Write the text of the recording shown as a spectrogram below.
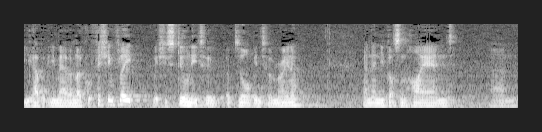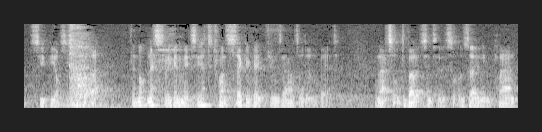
you, have a, you may have a local fishing fleet, which you still need to absorb into a marina and then you've got some high-end um, super yachts and stuff like that. They're not necessarily going to meet, so you have to try and segregate things out a little bit. And that sort of develops into the sort of zoning plan,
